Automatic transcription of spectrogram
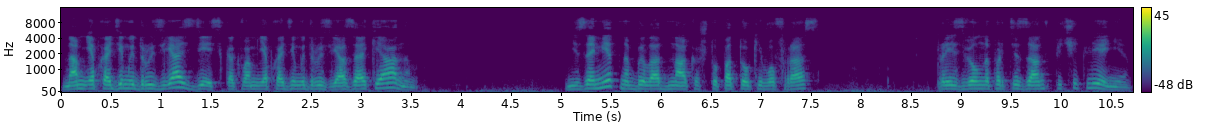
Нам необходимы друзья здесь, как вам необходимы друзья за океаном». Незаметно было, однако, что поток его фраз произвел на партизан впечатление.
